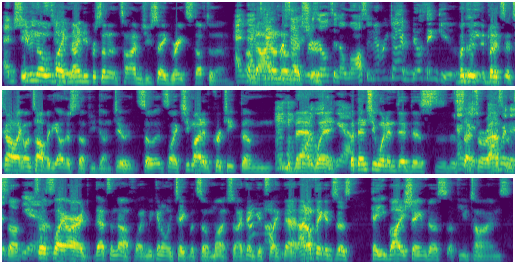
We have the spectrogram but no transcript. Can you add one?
and she Even though it's like ninety percent of the times you say great stuff to them, and that ten don't know if percent that's true. results in a lawsuit every time. No, thank you. But Like, the, but it's it's kind of like on top of the other stuff you've done too. So it's like she might have critiqued them in the Mhm, bad poorly, way, yeah. but then she went and did this And sexual harassment the- stuff. yeah. So it's like, all right, that's enough. Like we can only take but so much. So I think it's like that. I don't think it's just hey, you body shamed us a few times.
